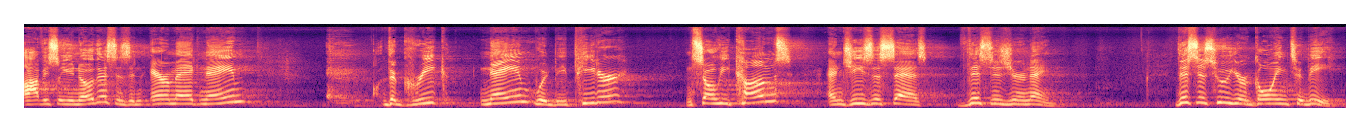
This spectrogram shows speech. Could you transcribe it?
obviously you know this, is an Aramaic name. The Greek name would be Peter. And so he comes, and Jesus says, This is your name. This is who you're going to be.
